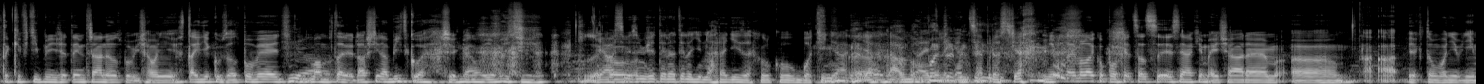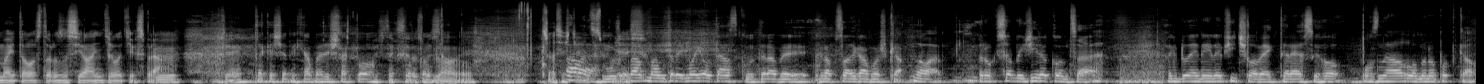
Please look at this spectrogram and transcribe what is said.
taky vtipný, že ty jim třeba neodpovíš a oni, tak děkuji za odpověď, Jo. mám tady další nabídku a já říkám, je ti. Já si myslím, že tyhle ty lidi nahradí za chvilku boti nějak, nějaká umělá inteligence prostě. Mě by zajímalo jako pokecat si s nějakým HRem uh, a, a, jak to oni vnímají tohle to rozesílání těle těch zpráv. Mm. Okay? Tak ještě necháme, když tak po... Tak si po tom. rozmyslím. No, třeba se ještě Ale něco. můžeš. mám, mám tady moji otázku, která by napsala kámoška. Ale rok se blíží do konce. A kdo je nejlepší člověk, který si ho poznal, lomeno potkal?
